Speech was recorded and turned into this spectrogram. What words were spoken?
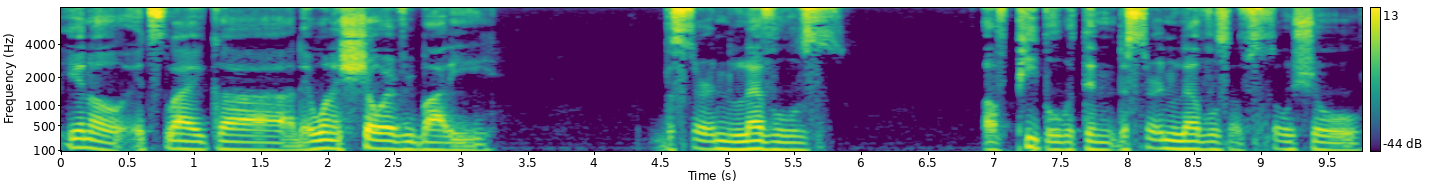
You know, it's like uh, they want to show everybody the certain levels of people within the certain levels of social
